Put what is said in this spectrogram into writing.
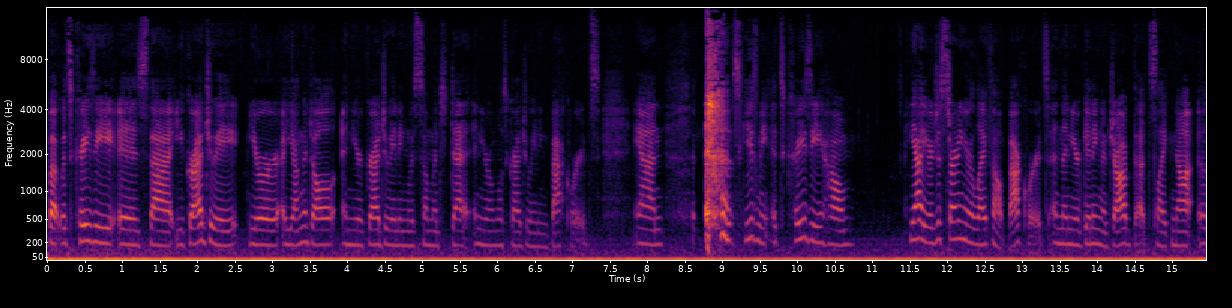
But what's crazy is that you graduate, you're a young adult, and you're graduating with so much debt, and you're almost graduating backwards. And, excuse me, it's crazy how yeah, you're just starting your life out backwards and then you're getting a job that's like not uh,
